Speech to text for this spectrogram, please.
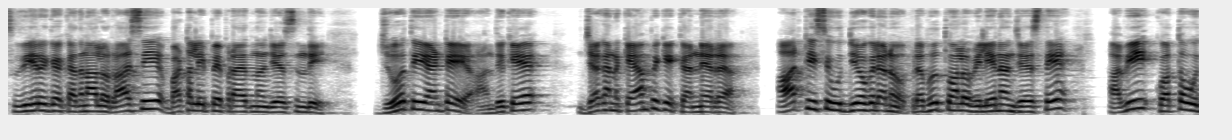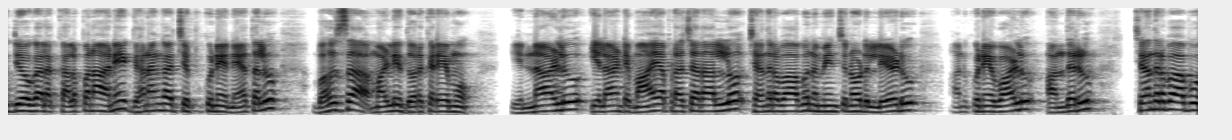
సుదీర్ఘ కథనాలు రాసి బట్టలిప్పే ప్రయత్నం చేసింది. జ్యోతి అంటే అందుకే జగన్ క్యాంపుకి కన్నెర్ర. ఆర్టీసీ ఉద్యోగులను ప్రభుత్వంలో విలీనం చేస్తే అవి కొత్త ఉద్యోగాల కల్పన అని ఘనంగా చెప్పుకునే నేతలు బహుశా మళ్ళీ దొరకరేమో. ఇన్నాళ్ళు ఇలాంటి మాయా ప్రచారాల్లో చంద్రబాబును మించినోడు లేడు అనుకునేవాళ్ళు అందరూ చంద్రబాబు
